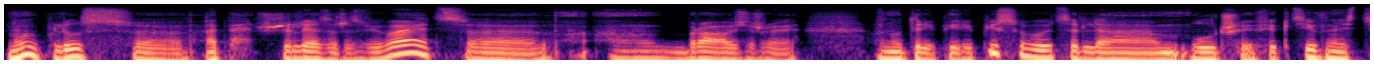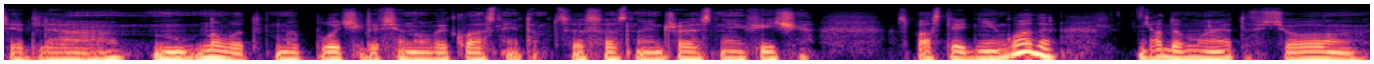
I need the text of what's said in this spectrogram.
Ну и плюс, э, опять же, железо развивается, э, браузеры внутри переписываются для лучшей эффективности, для... Ну вот мы получили все новые классные там CSS, JS фичи с последние годы. Я думаю, это все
